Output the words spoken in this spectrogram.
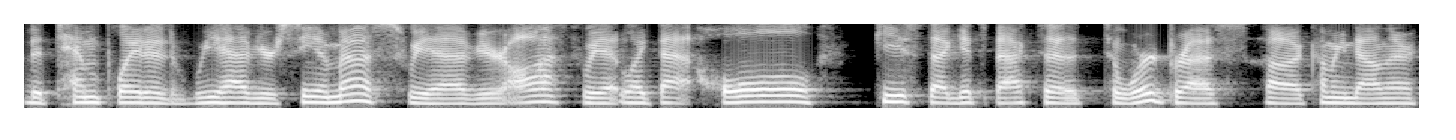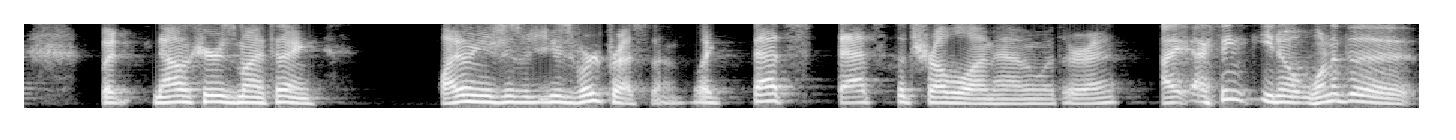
the templated. We have your CMS, we have your auth, we have like that whole piece that gets back to to WordPress uh, coming down there. But now here's my thing. Why don't you just use WordPress then? Like that's that's the trouble I'm having with it, right? I, I think you know one of the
